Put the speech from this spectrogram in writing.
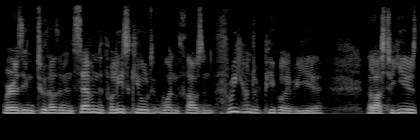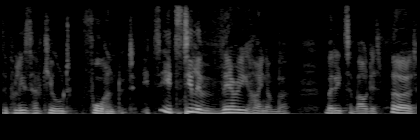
whereas in 2007, the police killed 1,300 people every year, the last two years, the police have killed 400. It's, it's still a very high number, but it's about a third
